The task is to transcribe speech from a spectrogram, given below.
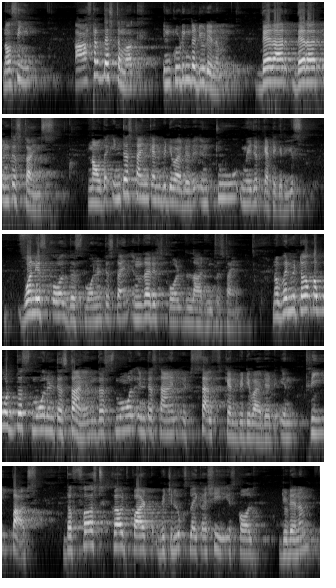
Now see after the stomach including the duodenum there are there are intestines. Now the intestine can be divided in two major categories. One is called the small intestine another is called the large intestine. Now when we talk about the small intestine, the small intestine itself can be divided in three parts. The first curved part which looks like a she is called duodenum.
